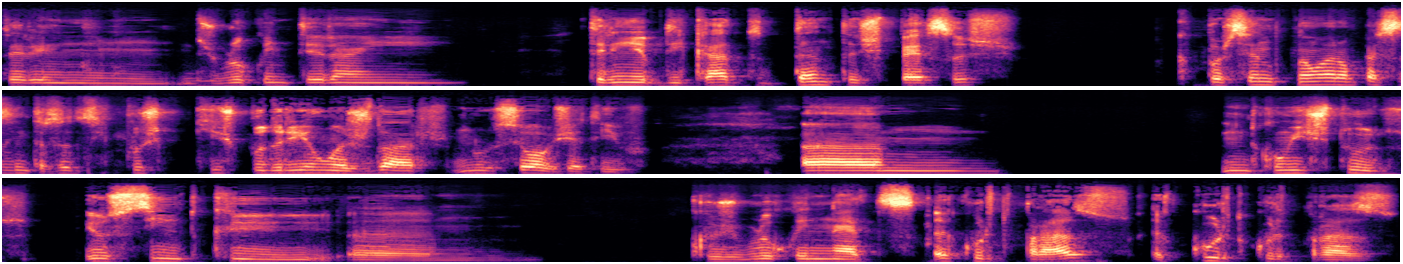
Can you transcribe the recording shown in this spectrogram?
terem dos Brooklyn terem, terem abdicado de tantas peças que parecendo que não eram peças interessantes e que os poderiam ajudar no seu objetivo. Um, com isto tudo, eu sinto que, um, que os Brooklyn Nets a curto prazo, a curto, curto prazo,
